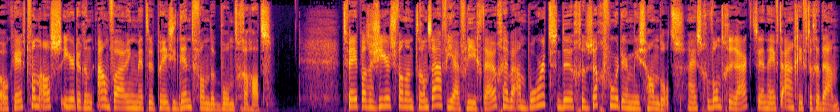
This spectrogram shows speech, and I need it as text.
Ook heeft Van As eerder een aanvaring met de president van de bond gehad. Twee passagiers van een Transavia-vliegtuig hebben aan boord de gezagvoerder mishandeld. Hij is gewond geraakt en heeft aangifte gedaan.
